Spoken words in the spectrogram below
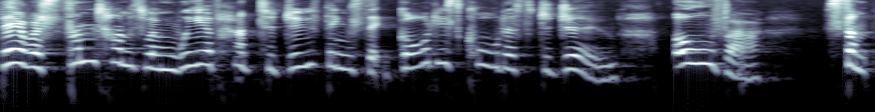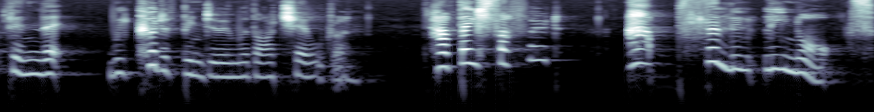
There are sometimes when we have had to do things that God has called us to do over something that we could have been doing with our children. Have they suffered? Absolutely not.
